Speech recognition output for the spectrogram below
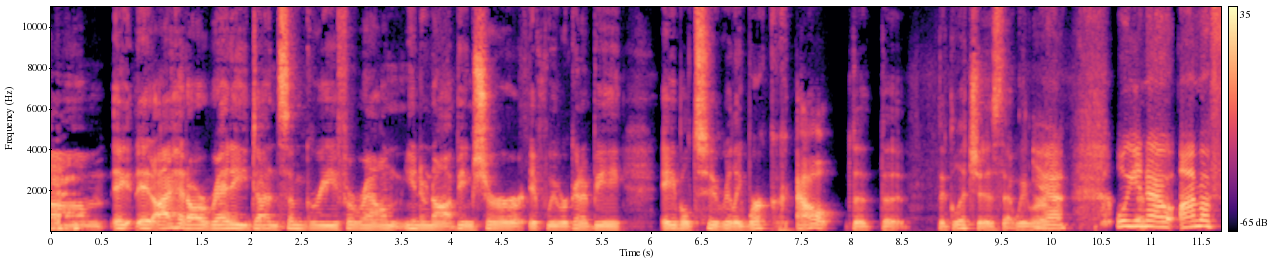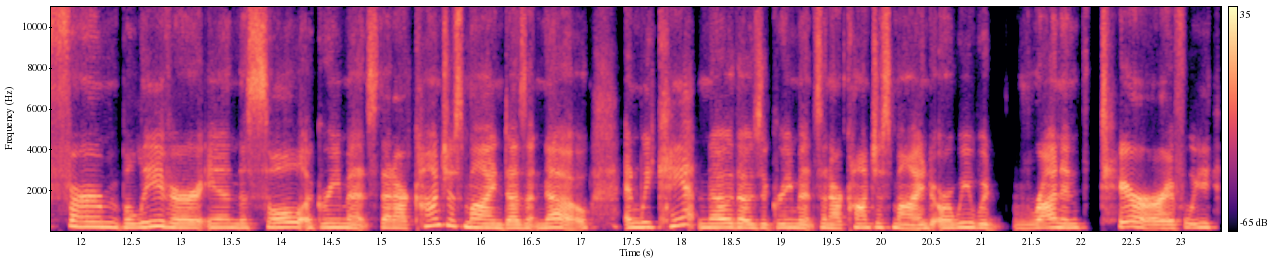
um it, it, i had already done some grief around you know not being sure if we were going to be able to really work out the the the glitches that we were yeah. Well you know i'm a firm believer in the soul agreements that our conscious mind doesn't know and we can't know those agreements in our conscious mind or we would run in terror if we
